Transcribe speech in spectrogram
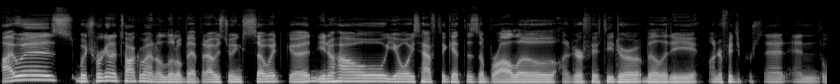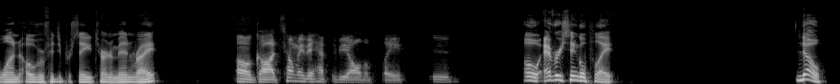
I was, which we're going to talk about in a little bit, but I was doing sew it good. You know how you always have to get the Zabralo under 50 durability, under 50%, and the one over 50%, you turn them in, right? oh god tell me they have to be all the plates dude Oh, every single plate. No,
